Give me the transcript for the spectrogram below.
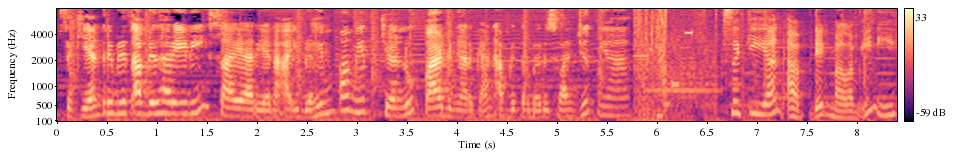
Sekian 3 Minute Update hari ini, saya Riana A. Ibrahim pamit. Jangan lupa dengarkan update terbaru selanjutnya. Sekian update malam ini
